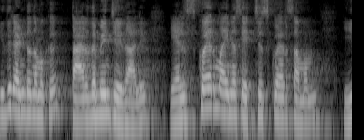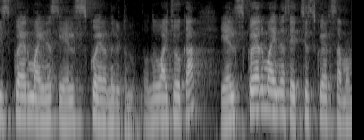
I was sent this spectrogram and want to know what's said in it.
ഇത് രണ്ടും നമുക്ക് താരതമ്യം ചെയ്താൽ L square minus H square സമം E square minus L square എന്ന് കിട്ടുന്നു. ഒന്ന് വായിച്ചു നോക്കാം. L square minus H square സമം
